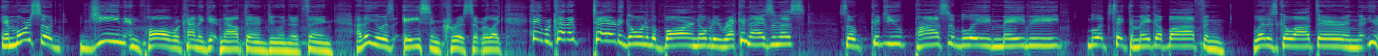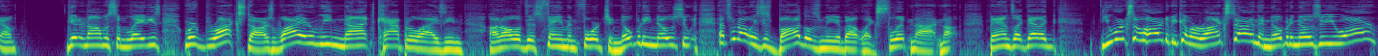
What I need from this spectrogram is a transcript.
And more so, Gene and Paul were kind of getting out there and doing their thing. I think it was Ace and Chris that were like, hey, we're kind of tired of going to the bar and nobody recognizing us. So could you possibly maybe let's take the makeup off and let us go out there and, you know, get it on with some ladies? We're rock stars. Why are we not capitalizing on all of this fame and fortune? Nobody knows who. That's what always just boggles me about like Slipknot and bands like that. Like, you work so hard to become a rock star and then nobody knows who you are?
